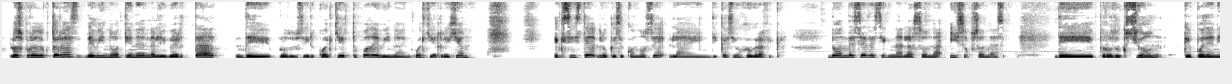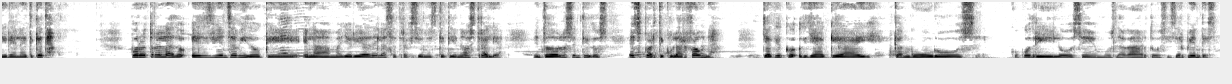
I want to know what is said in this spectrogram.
Los productores de vino tienen la libertad de producir cualquier tipo de vino en cualquier región. Existe lo que se conoce la indicación geográfica, donde se designa la zona y subzonas de producción que pueden ir en la etiqueta. Por otro lado, es bien sabido que en la mayoría de las atracciones que tiene Australia, en todos los sentidos, es particular fauna, ya que, ya que hay canguros, cocodrilos, hemos, lagartos y serpientes.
